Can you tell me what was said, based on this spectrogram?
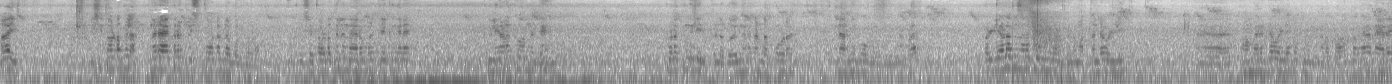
ഹായ്. കൃഷിത്തോട്ടത്തിലാണ് ഒന്നര ഏക്കർ കൃഷിത്തോട്ടം നമുക്ക് ഇവിടെ കൃഷിത്തോട്ടത്തിൽ നേരമ്പോഴത്തേക്ക് ഇങ്ങനെ കിളികളൊക്കെ വന്നിട്ട് ഇവിടെ ഇങ്ങനെ ഇരിക്കുന്നുണ്ട് അപ്പോൾ ഇങ്ങനെ കണ്ടപ്പോൾ ഇവിടെ ഇങ്ങനെ ഇറങ്ങി പോകുന്നത് നമ്മളെ വള്ളികളൊക്കെ ഇങ്ങനെ തൂങ്ങി കിടക്കുന്നുണ്ട്. മത്തന്റെ വള്ളി മാമരന്റെ വള്ളിയൊക്കെ തൂങ്ങി കിടക്കും. അപ്പോൾ അങ്ങനെ നേരെ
